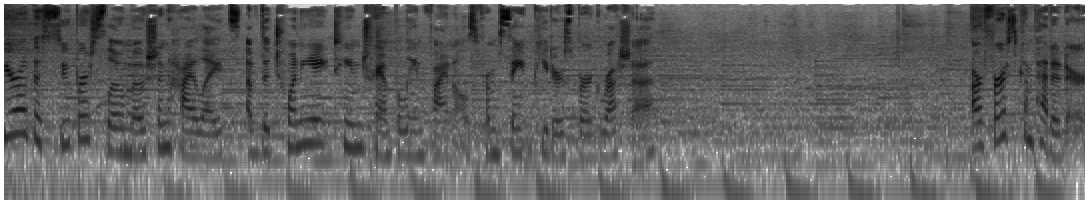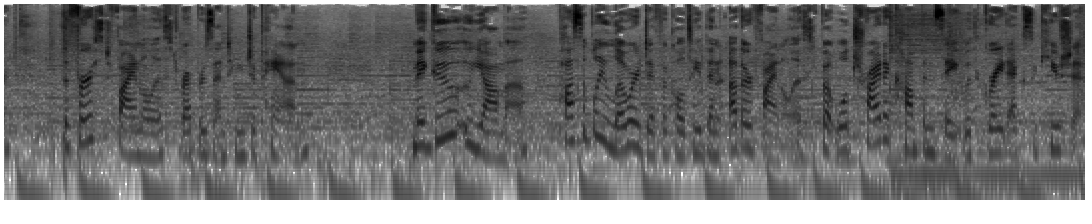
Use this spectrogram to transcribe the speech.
Here are the super slow motion highlights of the 2018 trampoline finals from St. Petersburg, Russia. Our first competitor, the first finalist representing Japan. Megu Uyama, possibly lower difficulty than other finalists, but will try to compensate with great execution.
